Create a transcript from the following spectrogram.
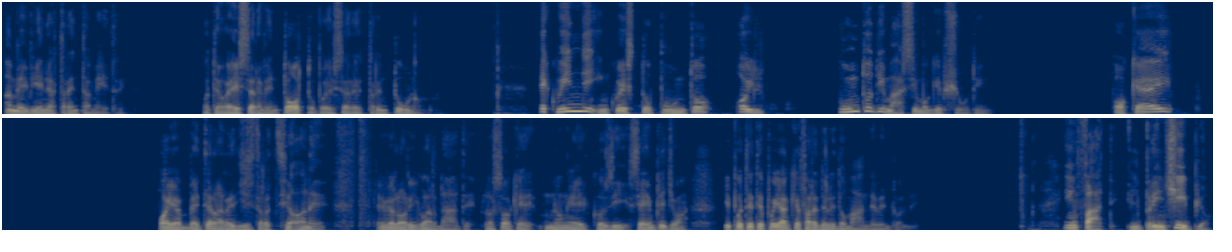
a me viene a 30 metri. poteva essere 28, può essere 31. E quindi in questo punto ho il punto di massimo gap shooting. Ok, poi avete la registrazione e ve lo riguardate. Lo so che non è così semplice, ma vi potete poi anche fare delle domande eventualmente. Infatti, il principio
